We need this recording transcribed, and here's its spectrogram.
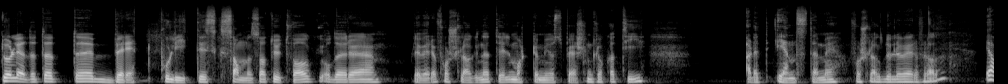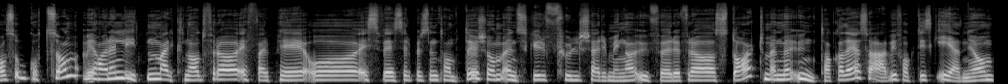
Du har ledet et eh, bredt politisk sammensatt utvalg, og dere leverer forslagene til Marte Mjøs Persen klokka ti. Er det et enstemmig forslag du leverer fra det? Ja, så godt som. Vi har en liten merknad fra Frp og SVs representanter som ønsker full skjerming av uføre fra start, men med unntak av det så er vi faktisk enige om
